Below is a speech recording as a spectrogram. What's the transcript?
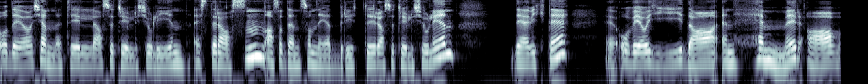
Og det å kjenne til acetylkjolin esterasen, altså den som nedbryter acetylkjolin, det er viktig. Eh, og ved å gi da en hemmer av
